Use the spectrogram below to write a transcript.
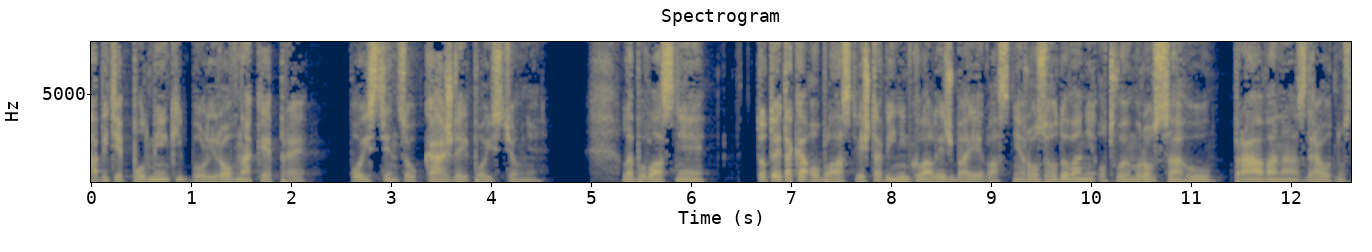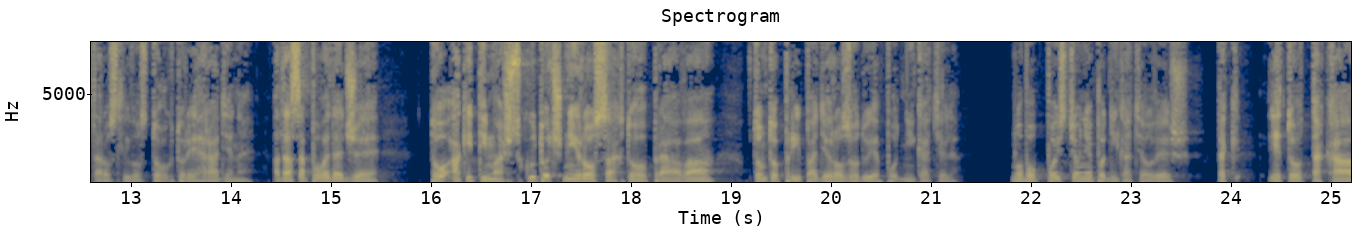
aby tie podmienky boli rovnaké pre poistencov každej poisťovne. Lebo vlastne toto je taká oblasť, vieš, tá výnimková liečba je vlastne rozhodovanie o tvojom rozsahu práva na zdravotnú starostlivosť toho, ktoré je hradené. A dá sa povedať, že to, aký ty máš skutočný rozsah toho práva, v tomto prípade rozhoduje podnikateľ. Lebo poisťovne podnikateľ, vieš. Tak je to taká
